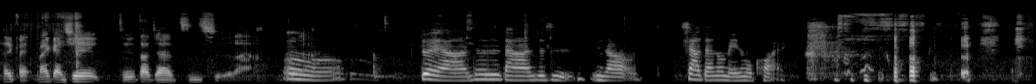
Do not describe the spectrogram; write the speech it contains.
还感蛮感谢就是大家的支持啦。嗯，对啊，但是大家就是你知道下单都没那么快。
